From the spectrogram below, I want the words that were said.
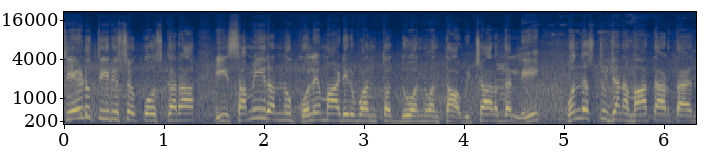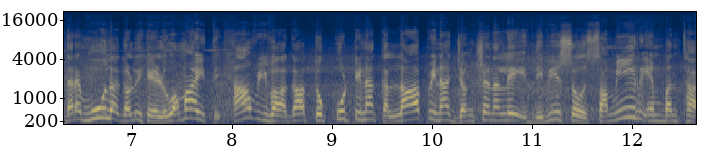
ಸೇಡು ತೀರಿಸೋಕ್ಕೋಸ್ಕರ ಈ ಸಮೀರನ್ನು ಕೊಲೆ ಮಾಡಿರುವಂಥದ್ದು ಅನ್ನುವಂಥ ವಿಚಾರದಲ್ಲಿ ಒಂದಷ್ಟು ಜನ ಮಾತಾಡ್ತಾ ಇದ್ದಾರೆ, ಮೂಲಗಳು ಹೇಳುವ ಮಾಹಿತಿ. ನಾವು ಇವಾಗ ತೊಕ್ಕೊಟ್ಟಿನ ಕಲ್ಲಾಪಿನ ಜಂಕ್ಷನ್ ಅಲ್ಲೇ ಇದ್ದೀವಿ. ಸೊ ಸಮೀರ್ ಎಂಬಂತಹ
